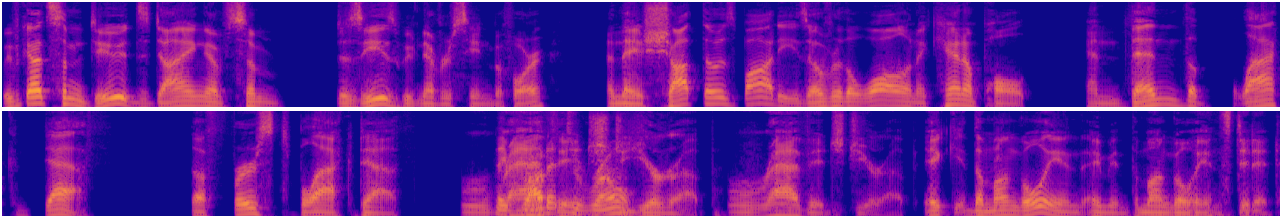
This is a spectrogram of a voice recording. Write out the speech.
we've got some dudes dying of some disease we've never seen before. And they shot those bodies over the wall in a catapult. And then the Black Death, the first Black Death, They brought it to ravaged Rome. Europe. Ravaged Europe. It, the Mongolian, I mean, the Mongolians did it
